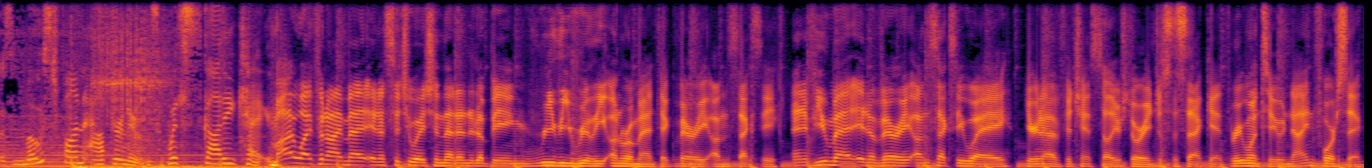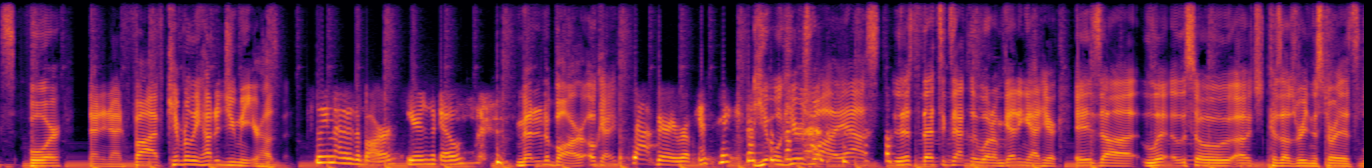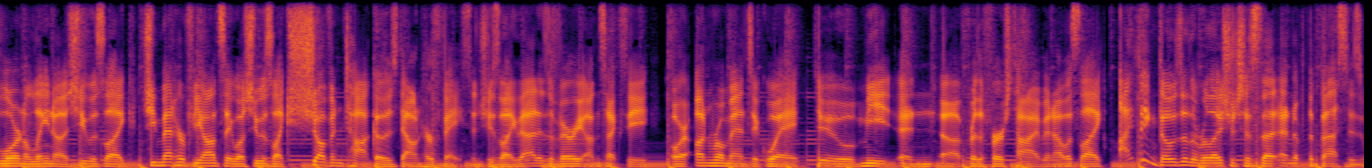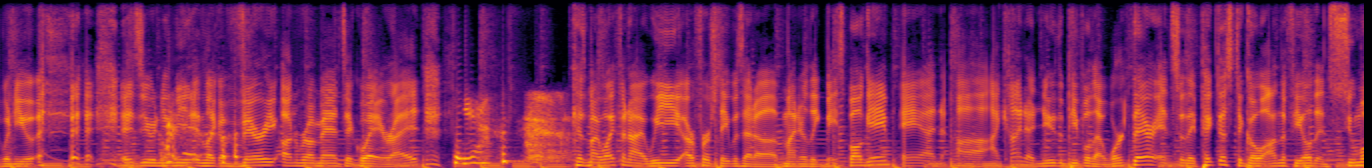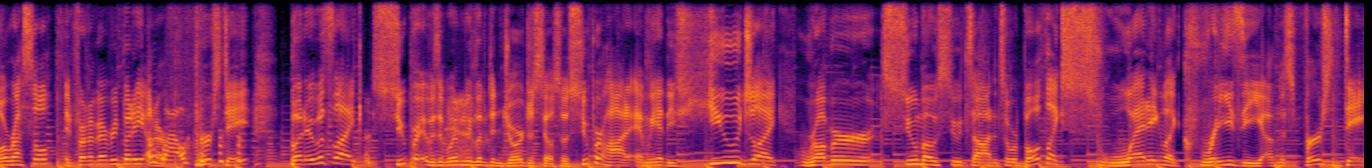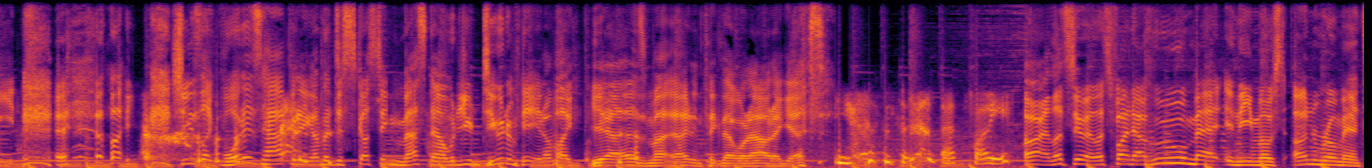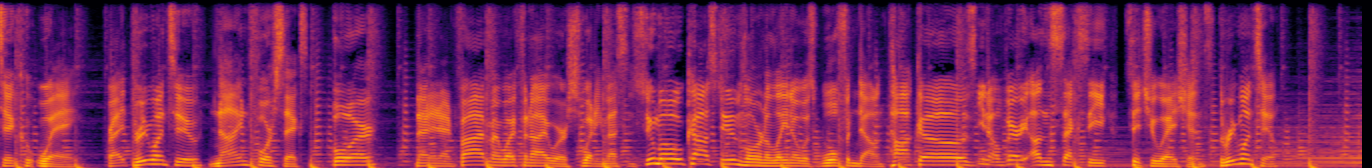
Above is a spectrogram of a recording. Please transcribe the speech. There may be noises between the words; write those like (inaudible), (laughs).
Chicago's most fun afternoons with Scotty K. My wife and I met in a situation that ended up being really, really unromantic, very unsexy. And if you met in a very unsexy way, you're going to have a chance to tell your story in just a second. 312 946 4995. Kimberly, how did you meet your husband? We met at a bar years ago. Met at a bar. Okay. (laughs) Not very romantic. Yeah, well, here's why I asked. This, that's exactly what I'm getting at here. Is uh, li- so because I was reading the story that's Lauren Elena. She was like, she met her fiance while she was like shoving tacos down her face, and she's like, that is a very unsexy or unromantic way to meet and uh, for the first time. And I was like, I think those are the relationships that end up the best. Is when you (laughs) is when you meet in like a very unromantic way, right? yeah. (laughs) because my wife and I, we our first date was at a minor league baseball game, and uh, I kind of knew the people that worked there, and so they picked us to go on the field and sumo wrestle in front of everybody on Oh, our wow. (laughs) first date. But it was like super. It was when we lived in Georgia still, so super hot, and we had these huge like rubber sumo suits on, and so we're both like sweating like crazy on this first date. And, (laughs) like she's like, "What is happening? I'm a disgusting mess now. What did you do to me?" And I'm like, "Yeah, that is my, I didn't think that one out. I guess." (laughs) (laughs) That's funny. All right, let's do it. Let's find out who met in the most unromantic way. Right? 312 946 4995. My wife and I were sweaty mess in sumo costumes. Lauren Elena was wolfing down tacos. You know, very unsexy situations. 312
